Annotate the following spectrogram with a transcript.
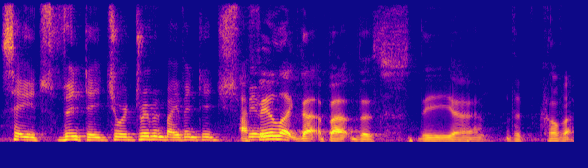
say it's vintage or driven by vintage. I feel like that about the the uh, the cover.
